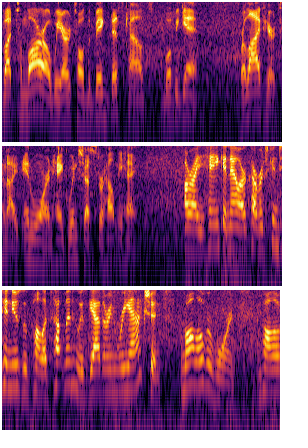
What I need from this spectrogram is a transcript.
But tomorrow, we are told the big discounts will begin. We're live here tonight in Warren. Hank Winchester, help me, Hank. All right, Hank, and now our coverage continues with Paula Tutman, who is gathering reaction from all over Warren. And Paula,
